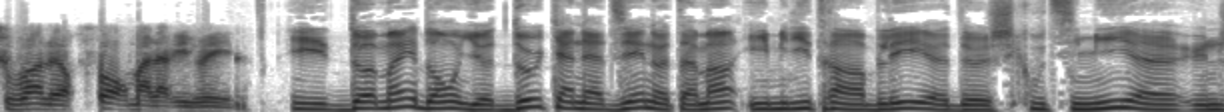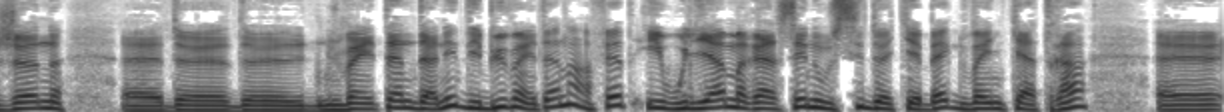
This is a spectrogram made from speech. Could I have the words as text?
souvent leur forme à l'arrivée. Et demain, donc, il y a deux Canadiens, notamment Émilie Tremblay euh, de Chicoutimi, une jeune de, de vingtaine d'années, début vingtaine en fait, et William Racine aussi de Québec, 24 ans. Euh,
